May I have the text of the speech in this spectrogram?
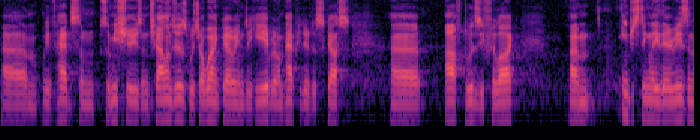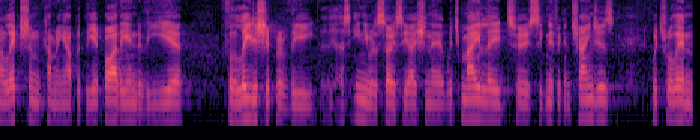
Um, we've had some, some issues and challenges, which I won't go into here, but I'm happy to discuss uh, afterwards if you like. Um, interestingly, there is an election coming up at the, by the end of the year for the leadership of the uh, Inuit Association there, which may lead to significant changes, which will then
